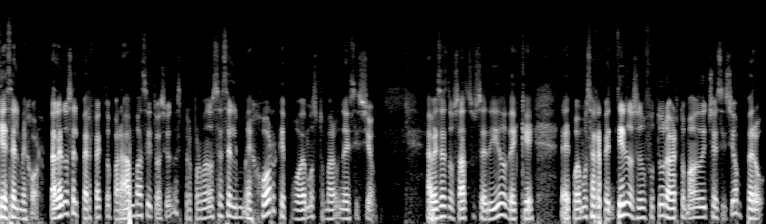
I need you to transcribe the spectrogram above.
que es el mejor. Tal vez no es el perfecto para ambas situaciones, pero por lo menos es el mejor que podemos tomar una decisión. A veces nos ha sucedido de que eh, podemos arrepentirnos en un futuro haber tomado dicha decisión, pero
